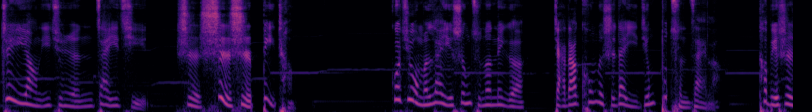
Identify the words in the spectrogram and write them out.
这样一群人在一起是事事必成。过去我们赖以生存的那个假大空的时代已经不存在了，特别是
